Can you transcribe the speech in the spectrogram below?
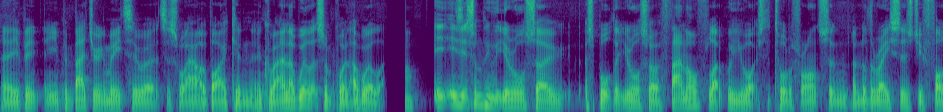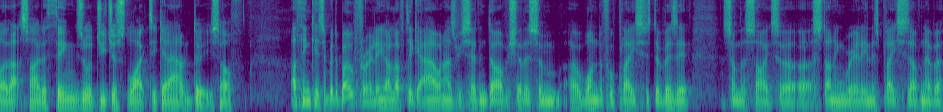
Yeah, you've been you've been badgering me to uh, to sort out a bike and, and come out, and I will at some point. I will. Oh. Is it something that you're also a sport that you're also a fan of? Like, will you watch the Tour de France and, and other races? Do you follow that side of things, or do you just like to get out and do it yourself? I think it's a bit of both, really. I love to get out, and as we said in Derbyshire, there's some uh, wonderful places to visit. Some of the sites are, are, stunning, really, and there's places I've never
